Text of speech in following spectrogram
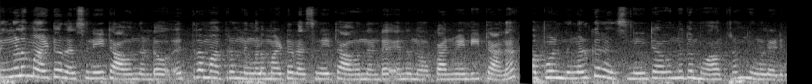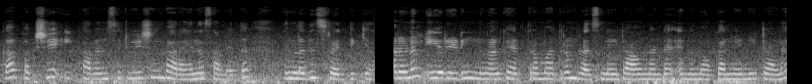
നിങ്ങളുമായിട്ട് റെസനേറ്റ് ആവുന്നുണ്ടോ എത്രമാത്രം നിങ്ങളുമായിട്ട് റെസനേറ്റ് ആവുന്നുണ്ട് എന്ന് നോക്കാൻ വേണ്ടിയിട്ടാണ്. അപ്പോൾ നിങ്ങൾക്ക് റെസനേറ്റ് ആവുന്നത് മാത്രം നിങ്ങൾ എടുക്കുക. പക്ഷേ ഈ കറണ്ട് സിറ്റുവേഷൻ പറയുന്ന സമയത്ത് നിങ്ങളത് ശ്രദ്ധിക്കുക കാരണം ഈ റീഡിംഗ് നിങ്ങൾക്ക് എത്രമാത്രം റെസനേറ്റ് ആവുന്നുണ്ട് എന്ന് നോക്കാൻ വേണ്ടിയിട്ടാണ്.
